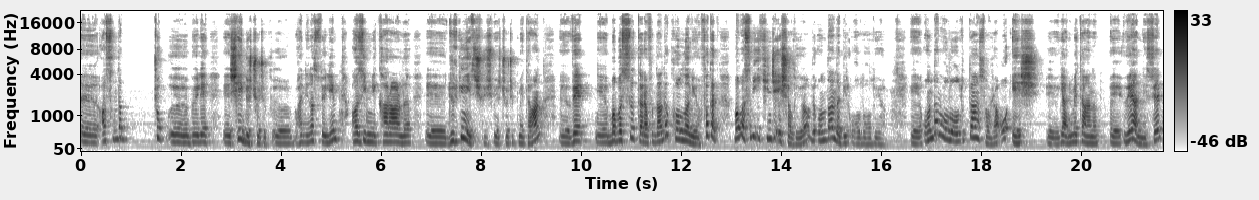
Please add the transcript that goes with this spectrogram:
e, aslında çok e, böyle e, şey bir çocuk. E, hani nasıl söyleyeyim? Azimli, kararlı, düzgün yetişmiş bir çocuk Metehan. Ve babası tarafından da kollanıyor. Fakat babası bir ikinci eş alıyor ve ondan da bir oğlu oluyor. Ondan oğlu olduktan sonra o eş yani Metehan'ın e, üvey annesi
